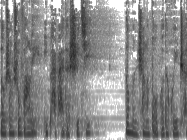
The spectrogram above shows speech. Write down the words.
楼上书房里一排排的诗集，都蒙上了薄薄的灰尘。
